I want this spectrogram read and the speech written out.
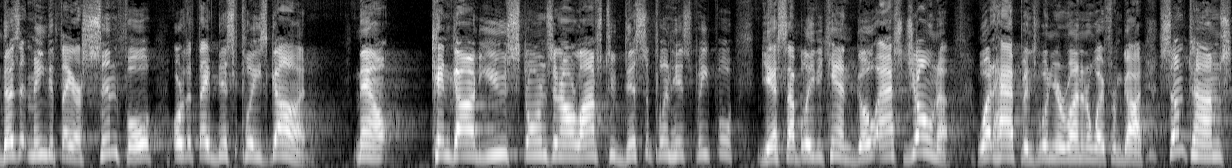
doesn't mean that they are sinful or that they've displeased God. Now, can God use storms in our lives to discipline his people? Yes, I believe he can. Go ask Jonah what happens when you're running away from God. Sometimes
